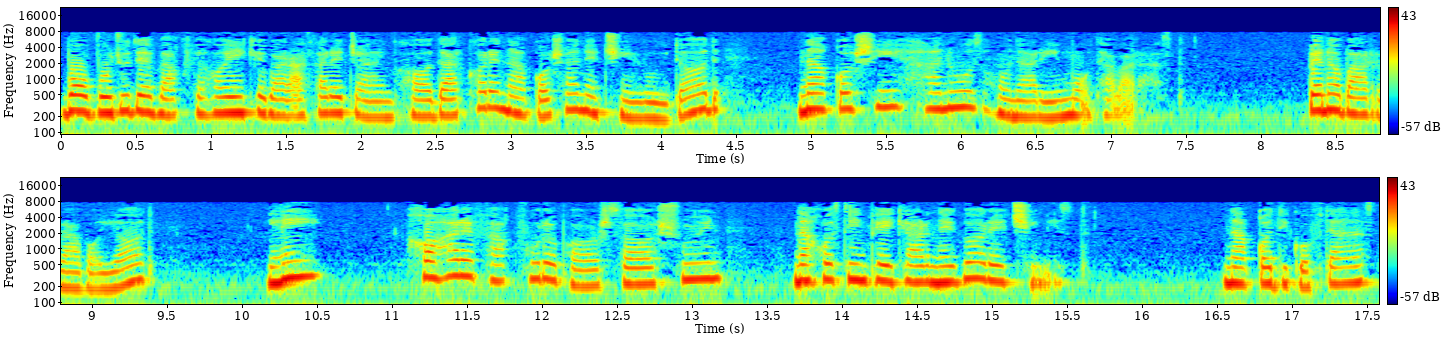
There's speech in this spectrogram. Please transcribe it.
با وجود وقفه هایی که بر اثر جنگ ها در کار نقاشان چین روی داد، نقاشی هنوز هنری معتبر است. بنابر روایات، لی خواهر فقفور پارسا شوین نخستین پیکرنگار چینی است. نقادی گفته است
